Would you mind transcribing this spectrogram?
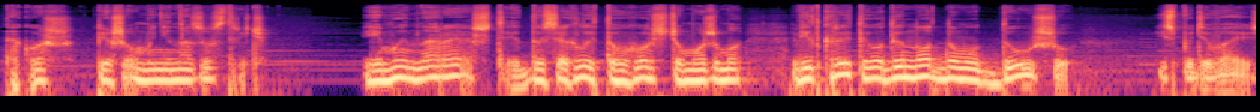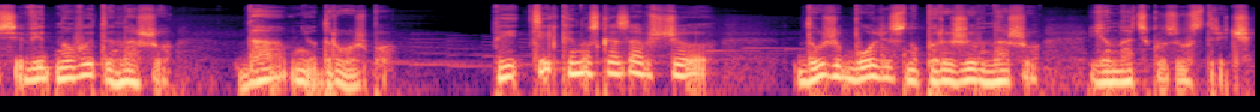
також пішов мені назустріч. І ми нарешті досягли того, що можемо відкрити один одному душу і, сподіваюся, відновити нашу давню дружбу. Ти тільки но сказав, що дуже болісно пережив нашу юнацьку зустріч,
